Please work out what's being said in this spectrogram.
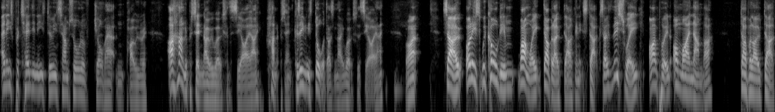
And he's pretending he's doing some sort of job out in Poland. I 100% know he works for the CIA, 100%, because even his daughter doesn't know he works for the CIA, right? So on his, we called him one week, double O Doug, and it stuck. So this week, I'm putting on my number, double O Doug,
